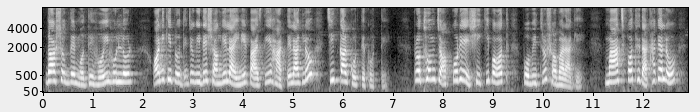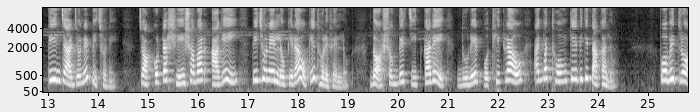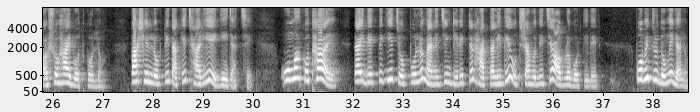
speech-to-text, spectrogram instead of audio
দর্শকদের মধ্যে হই হুল্লোড়। অনেকে প্রতিযোগীদের সঙ্গে লাইনের পাশ দিয়ে হাঁটতে লাগল চিৎকার করতে করতে। প্রথম চক্করে সিকি পথ পবিত্র সবার আগে। মাঝ পথে দেখা গেল তিন চারজনের পিছনে। চক্করটা শেষ হবার আগেই পিছনের লোকেরা ওকে ধরে ফেলল। দর্শকদের চিৎকারে দূরের পথিকরাও একবার থমকে এদিকে তাকালো। পবিত্র অসহায় বোধ করল, পাশের লোকটি তাকে ছাড়িয়ে এগিয়ে যাচ্ছে। উমা কোথায়? তাই দেখতে গিয়ে চোখ পড়ল ম্যানেজিং ডিরেক্টর হাততালি দিয়ে উৎসাহ দিচ্ছে অগ্রবর্তীদের। পবিত্র দমে গেল।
